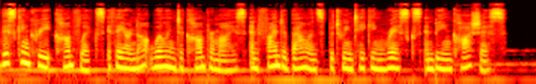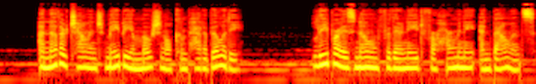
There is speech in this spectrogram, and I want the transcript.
This can create conflicts if they are not willing to compromise and find a balance between taking risks and being cautious. Another challenge may be emotional compatibility. Libra is known for their need for harmony and balance,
